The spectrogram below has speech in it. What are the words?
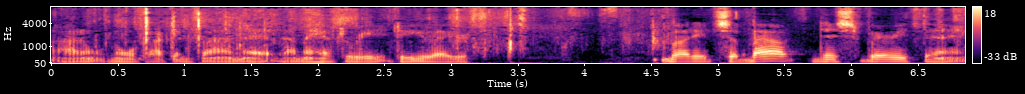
I don't know if I can find that. I may have to read it to you later. But it's about this very thing.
